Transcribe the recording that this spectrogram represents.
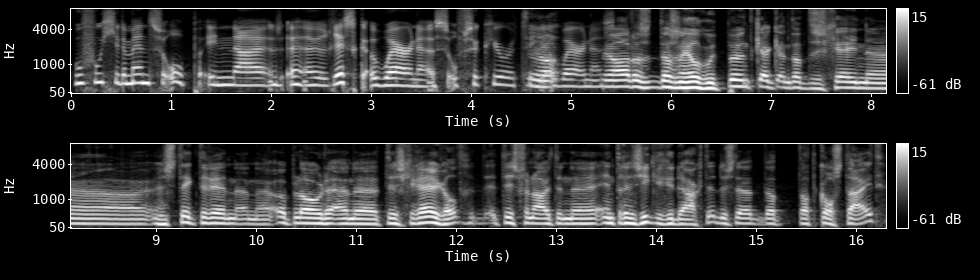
Hoe voed je de mensen op in eh, risk awareness of security Ja, awareness? Ja, dat is, dat is een heel goed punt. Kijk, en dat is geen eh, een stick erin en eh, uploaden en het is geregeld. Het is vanuit een intrinsieke gedachte, dus dat, dat, dat kost tijd.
